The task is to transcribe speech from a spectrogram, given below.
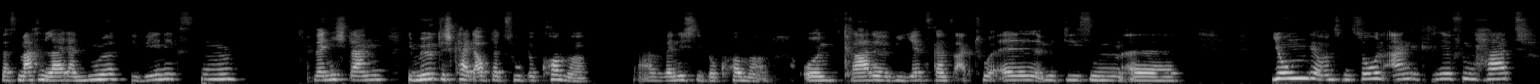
Das machen leider nur die wenigsten. Wenn ich dann die Möglichkeit auch dazu bekomme, ja, wenn ich sie bekomme. Und gerade wie jetzt ganz aktuell mit diesem äh, Jungen, der unseren Sohn angegriffen hat,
